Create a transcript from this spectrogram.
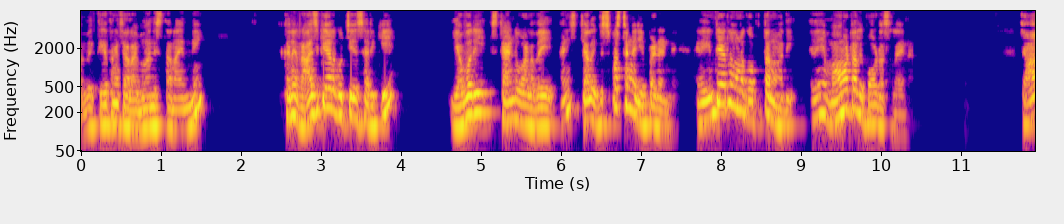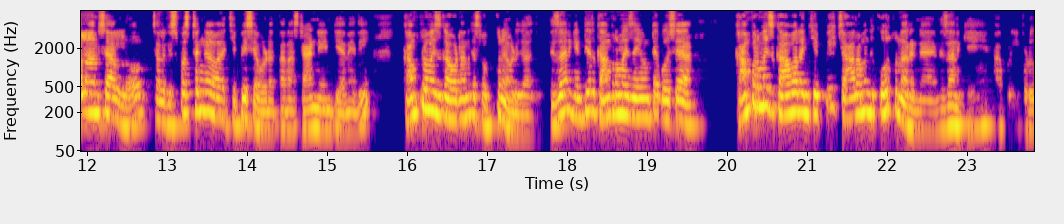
వ్యక్తిగతంగా చాలా అభిమానిస్తాను ఆయన్ని. కానీ రాజకీయాలకు వచ్చేసరికి ఎవరి స్టాండ్ వాళ్ళదే అని చాలా విస్పష్టంగా చెప్పాడండి. ఆయన ఎన్టీఆర్లో ఉన్న గొప్పతనం అది. అది పోవడం అసలు ఆయన. చాలా అంశాల్లో చాలా విస్పష్టంగా చెప్పేసేవాడు తన స్టాండ్ ఏంటి అనేది. కాంప్రమైజ్ కావడానికి అసలు ఒప్పుకునేవాడు కాదు. నిజానికి ఎన్టీఆర్ కాంప్రమైజ్ అయి ఉంటే బహుశా కాంప్రమైజ్ కావాలని చెప్పి చాలా మంది కోరుకున్నారండి నిజానికి. అప్పుడు ఇప్పుడు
